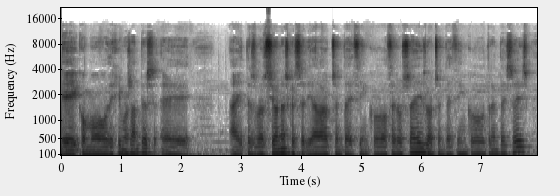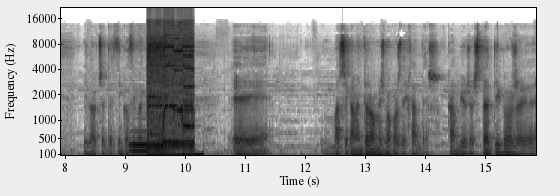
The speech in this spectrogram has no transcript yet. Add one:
Eh, como dijimos antes, eh, hay tres versiones que sería la 8506, la 8536 y la 8550. Eh, básicamente lo mismo que os dije antes. Cambios estéticos eh,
